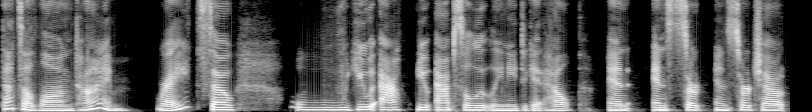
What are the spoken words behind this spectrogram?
that's a long time, right? So you ap- you absolutely need to get help and and search and search out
